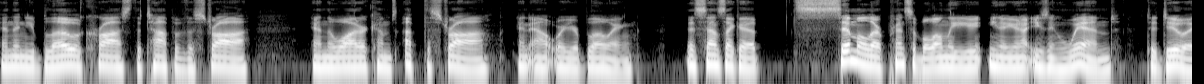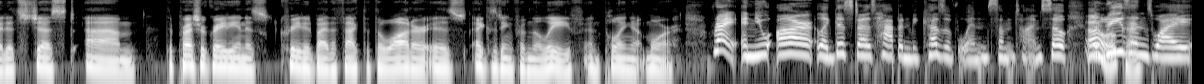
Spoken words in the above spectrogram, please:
and then you blow across the top of the straw and the water comes up the straw and out where you're blowing. This sounds like a similar principle only you, you know you're not using wind to do it. It's just um, the pressure gradient is created by the fact that the water is exiting from the leaf and pulling up more. Right. And you are like this does happen because of wind sometimes. So the Oh, okay. reasons why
